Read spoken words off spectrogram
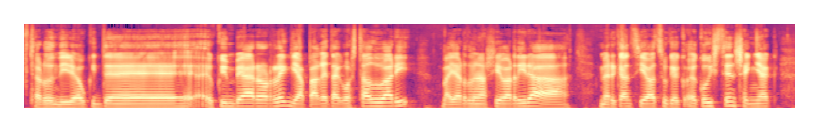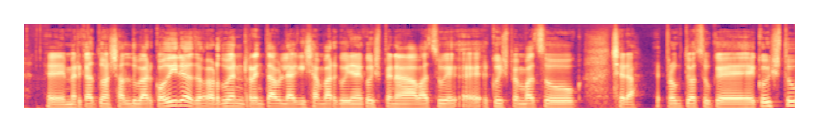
Eta orduen, diru eukite, eukin behar horrek, ja pagetako estaduari, bai orduen hasi behar dira, merkantzia batzuk ekoizten, zeinak e, merkatuan saldu beharko dire, orduen rentableak izan beharko diren ekoizpena batzuk, ekoizpen batzuk, zera, e, produktu batzuk ekoiztu,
